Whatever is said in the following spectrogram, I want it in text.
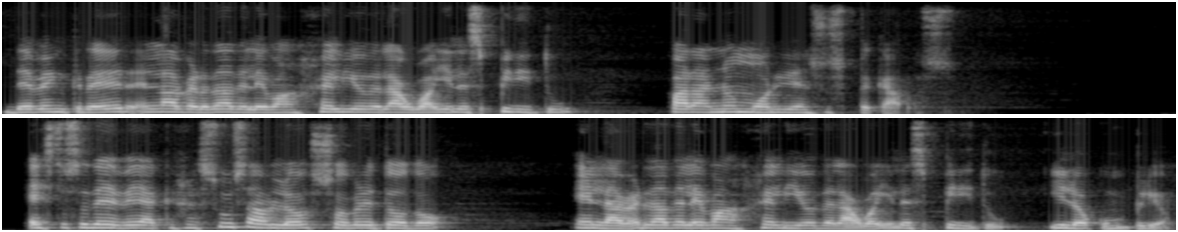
deben creer en la verdad del Evangelio del agua y el Espíritu para no morir en sus pecados. Esto se debe a que Jesús habló sobre todo en la verdad del Evangelio del agua y el Espíritu y lo cumplió.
